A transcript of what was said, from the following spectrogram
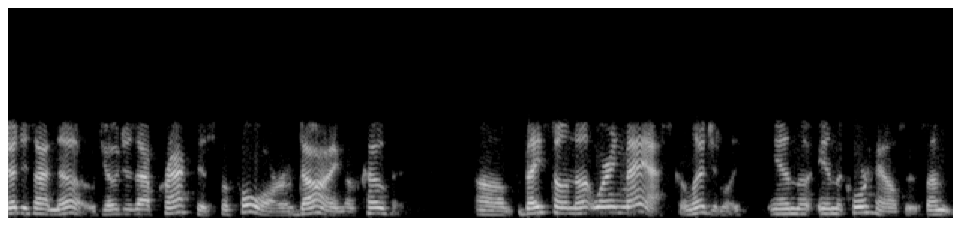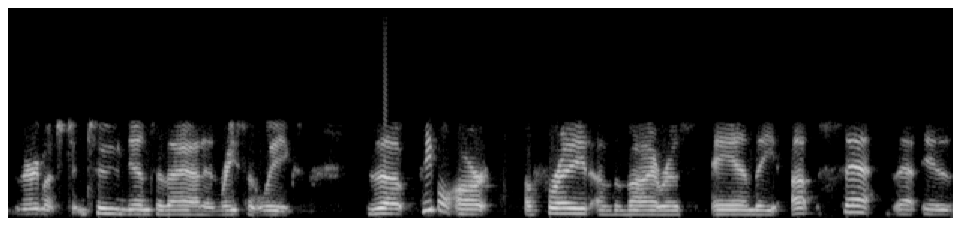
Judges I know, judges I practiced before, dying of COVID, um, based on not wearing masks allegedly in the in the courthouses. I'm very much t- tuned into that in recent weeks the people are afraid of the virus and the upset that is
